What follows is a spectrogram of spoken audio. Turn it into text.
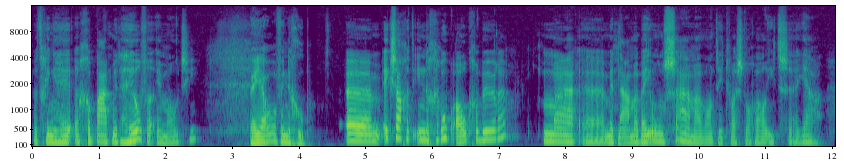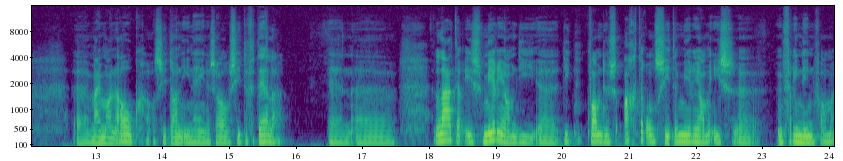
Dat ging gepaard met heel veel emotie. Bij jou of in de groep? Ehm, ik zag het in de groep ook gebeuren, maar eh, met name bij ons samen, want dit was toch wel iets, eh, ja, eh, mijn man ook, als je het dan ineens zo ziet te vertellen. En eh, later is Mirjam, die, eh, die kwam dus achter ons zitten. Mirjam is een vriendin van me.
